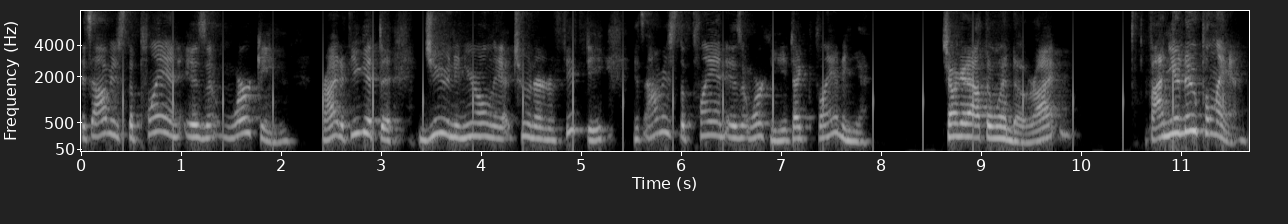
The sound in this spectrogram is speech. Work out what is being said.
It's obvious the plan isn't working right? If you get to June and you're only at 250, it's obvious the plan isn't working. You take the plan and you chunk it out the window, right? Find you a new plan.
